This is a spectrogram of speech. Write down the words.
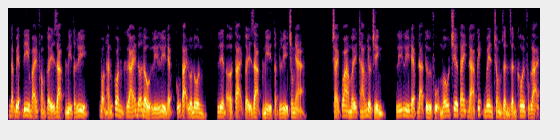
đặc biệt đi bãi phòng cấy dạp nỉ tật ly bọn hắn con gái đỡ đầu lý lì đẹp cũng tại london, liền ở tại cấy dạp nỉ tật ly trong nhà. Trải qua mấy tháng điều chỉnh, lý lý đẹp đã từ phụ mẫu chia tay đả kích bên trong dần dần khôi phục lại,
